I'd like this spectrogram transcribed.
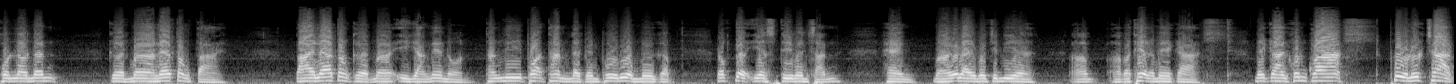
คนเหล่านั้นเกิดมาแล้วต้องตาย ตายแล้วต้องเกิดมาอีกอย่างแน่นอน ทั้งนี้เพราะท่านได้เป็นผู้ร่วมมือกับดรเอียนสตีเวนสันแห่งมหาวิทยาลัยเวอร์จิเนียประเทศอเมริกา ในการค้นคว้าผู้ลึกชาติ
